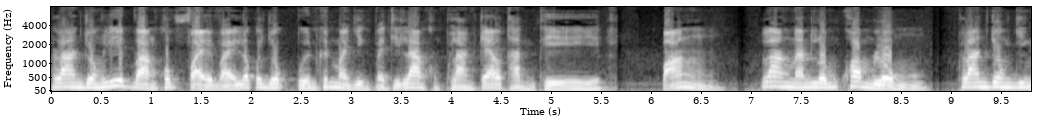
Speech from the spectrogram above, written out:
พลานยงรีบวางคบไฟไว้แล้วก็ยกปืนขึ้นมายิงไปที่ร่างของพลานแก้วทันที ปังร่างนั้นล้มคว่ำลง พลานยงยิง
